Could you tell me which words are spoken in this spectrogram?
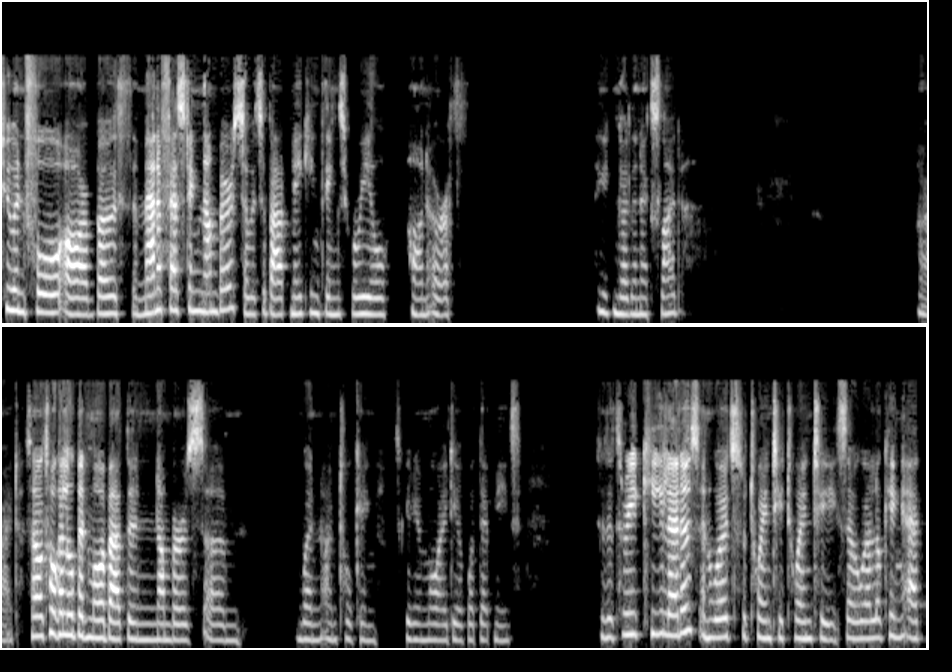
Two and four are both the manifesting numbers, so it's about making things real on earth. You can go to the next slide. All right, so I'll talk a little bit more about the numbers um, when I'm talking to give you a more idea of what that means. So the three key letters and words for 2020. So we're looking at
